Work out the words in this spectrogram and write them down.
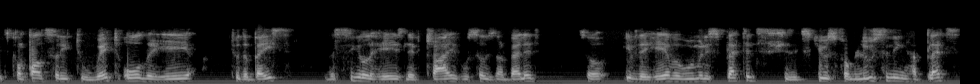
it's compulsory to wet all the hair to the base. The single hair is left dry. Ghusl is not valid. So if the hair of a woman is plaited, she's excused from loosening her plaits,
